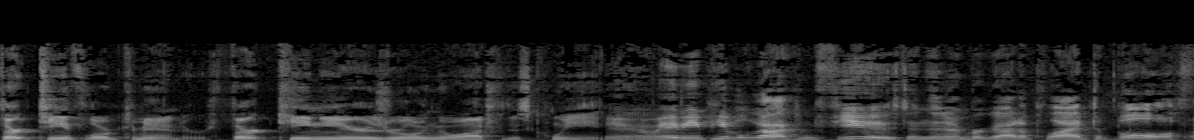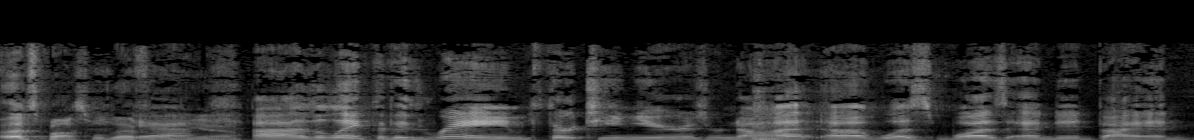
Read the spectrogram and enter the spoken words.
13th Lord Commander. 13 years ruling the watch with his queen. You Yeah. know, maybe people got confused and the number got applied to both. That's possible, Yeah. definitely, yeah. Uh, the length of his reign, 13 years or not, uh, was was ended by an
